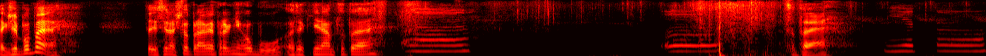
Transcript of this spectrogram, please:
Takže Bobe, tady si našel právě první houbu. Řekni nám, co to je. Co to je? je to...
